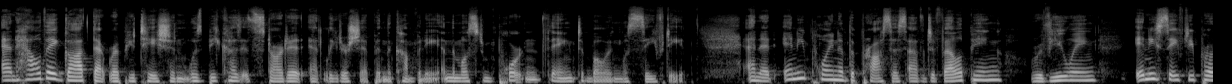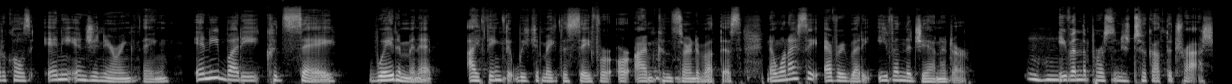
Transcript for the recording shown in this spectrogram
And how they got that reputation was because it started at leadership in the company. And the most important thing to Boeing was safety. And at any point of the process of developing, reviewing any safety protocols, any engineering thing, anybody could say, wait a minute, I think that we can make this safer, or I'm concerned about this. Now, when I say everybody, even the janitor, Mm-hmm. Even the person who took out the trash,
